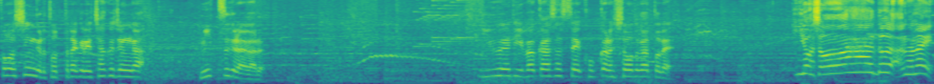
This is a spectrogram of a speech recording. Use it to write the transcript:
このシングル取っただけで着順が3つぐらい上がる。UNT 爆破させてこっからショートカットで。よいしょ。あーどうだ。7位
